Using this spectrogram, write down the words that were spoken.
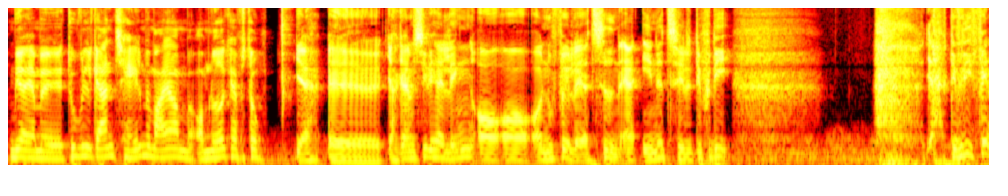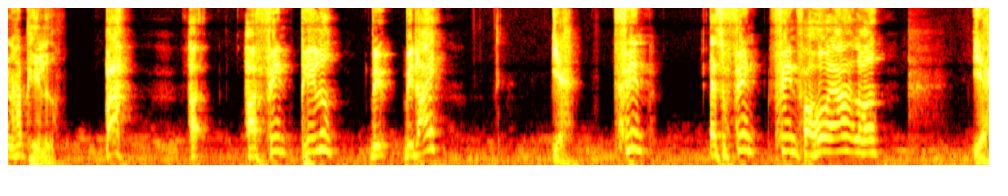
Miriam, øh, du vil gerne tale med mig om, om noget, kan jeg forstå? Ja, øh, jeg har gerne vil sige det her længe, og, og, og nu føler jeg, at tiden er inde til det. Det er fordi... Ja, det er fordi Finn har pillet. Hvad? Har, har Finn pillet ved, ved dig? Ja, Finn? Altså Finn? Finn fra HR, eller hvad? ja,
